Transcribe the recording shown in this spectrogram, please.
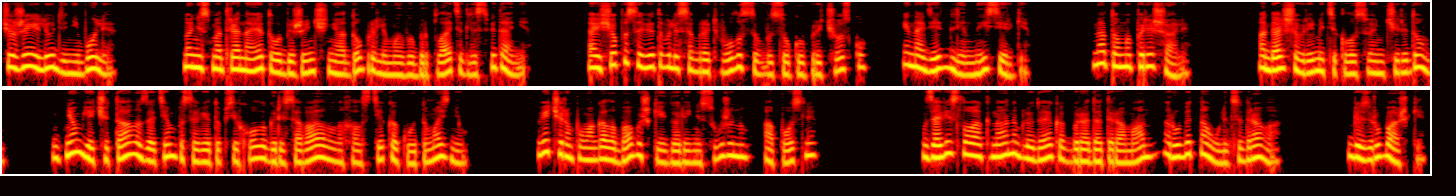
Чужие люди, не более. Но, несмотря на это, обе женщины одобрили мой выбор платья для свидания. А еще посоветовали собрать волосы в высокую прическу и надеть длинные серьги. На то мы порешали. А дальше время текло своим чередом. Днем я читала, затем по совету психолога рисовала на холсте какую-то мазню. Вечером помогала бабушке и Галине с ужином, а после... Зависла у окна, наблюдая, как бородатый Роман рубит на улице дрова без рубашки,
